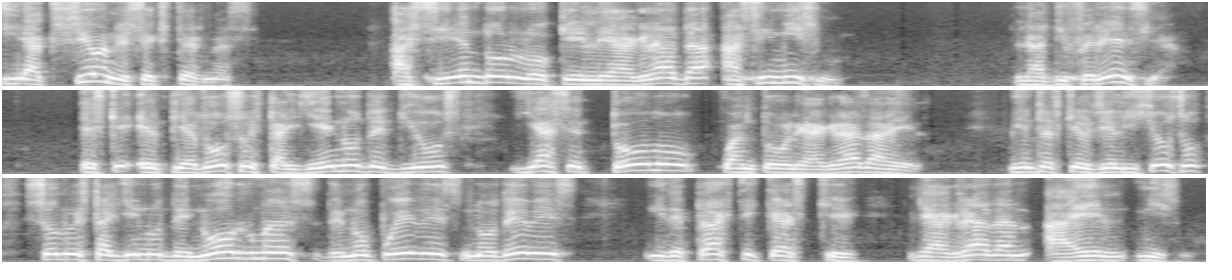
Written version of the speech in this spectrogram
y acciones externas haciendo lo que le agrada a sí mismo. La diferencia es que el piadoso está lleno de Dios y hace todo cuanto le agrada a él, mientras que el religioso solo está lleno de normas, de no puedes, no debes y de prácticas que le agradan a él mismo.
